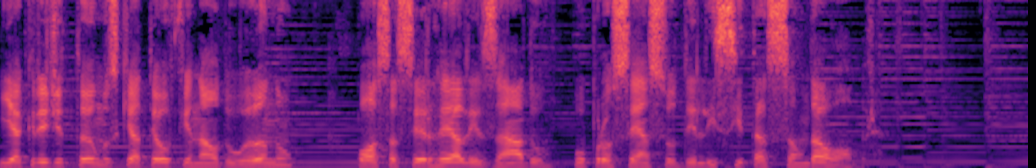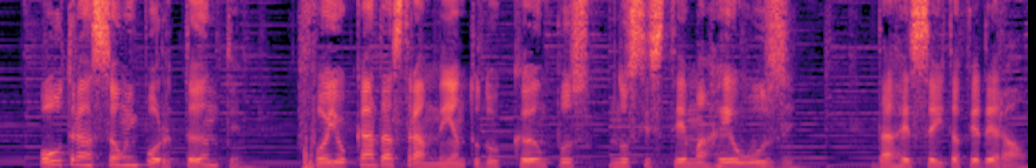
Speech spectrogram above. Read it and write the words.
e acreditamos que até o final do ano possa ser realizado o processo de licitação da obra. Outra ação importante foi o cadastramento do campus no sistema Reuse da Receita Federal,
